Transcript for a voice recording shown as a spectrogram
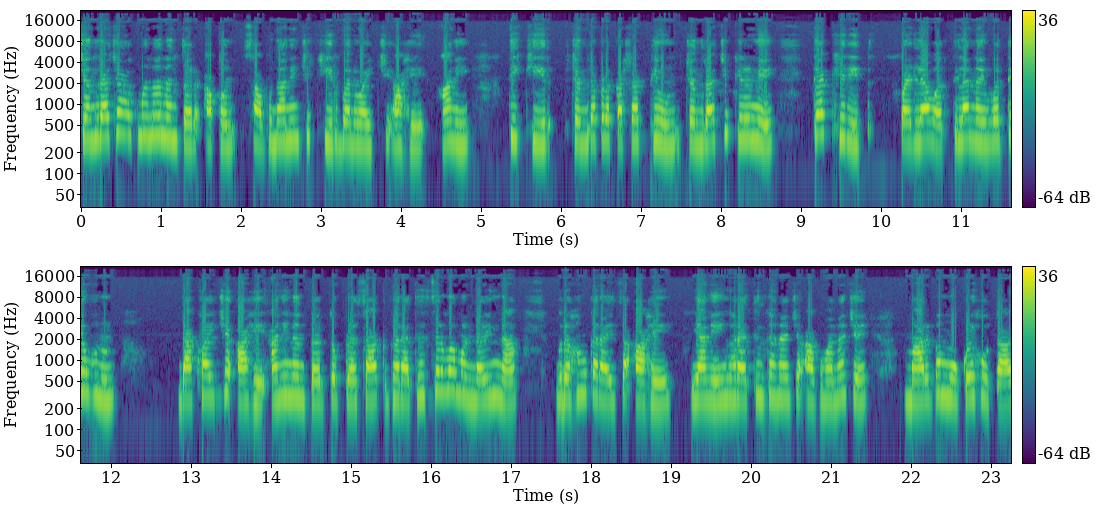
चंद्राच्या आगमनानंतर आपण साबुदाण्याची खीर बनवायची आहे आणि ती खीर चंद्रप्रकाशात ठेवून चंद्राची किरणे त्या खिरीत पडल्यावर तिला नैवेद्य म्हणून दाखवायचे आहे आणि नंतर तो प्रसाद घरातील सर्व मंडळींना ग्रहण करायचा आहे. याने घरातील धनाच्या आगमनाचे मार्ग मोकळे होतात.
